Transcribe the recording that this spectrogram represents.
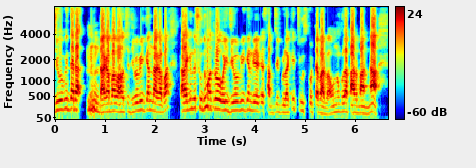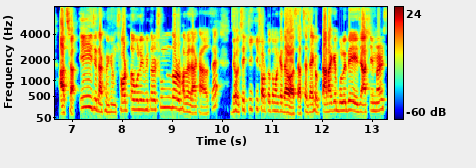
জীববিদ্যা দাগাবা বা হচ্ছে জীববিজ্ঞান দাগাবা, তারা কিন্তু শুধুমাত্র ওই জীববিজ্ঞান রিলেটেড সাবজেক্ট গুলাকে চুজ করতে পারবা, অন্যগুলা পারবা না। আচ্ছা এই যে দেখো, এখানে শর্তাবলীর ভিতরে সুন্দরভাবে লেখা আছে যে হচ্ছে কি কি শর্ত তোমাকে দেওয়া আছে। আচ্ছা যাই হোক, তার আগে বলে দেই এই যে আশি মার্কস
